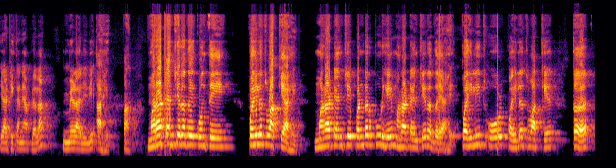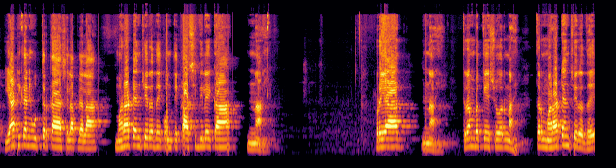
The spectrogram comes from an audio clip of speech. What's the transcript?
या ठिकाणी आपल्याला मिळालेली आहेत. पहा मराठ्यांचे हृदय कोणते? पहिलंच वाक्य आहे मराठ्यांचे पंढरपूर हे मराठ्यांचे हृदय आहे. पहिलीच ओळ पहिलंच वाक्य. तर या ठिकाणी उत्तर काय असेल आपल्याला? मराठ्यांचे हृदय कोणते? काशी दिले का? नाही. प्रयाग नाही. त्र्यंबकेश्वर नाही. तर मराठ्यांचे हृदय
